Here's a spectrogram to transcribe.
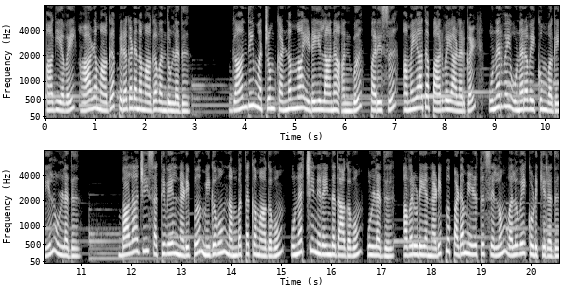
ஆகியவை ஆழமாக பிரகடனமாக வந்துள்ளது. காந்தி மற்றும் கண்ணம்மா இடையிலான அன்பு பரிசு அமையாத பார்வையாளர்கள் உணர்வை உணரவைக்கும் வகையில் உள்ளது. பாலாஜி சத்திவேல் நடிப்பு மிகவும் நம்பத்தக்கமாகவும் உணர்ச்சி நிறைந்ததாகவும் உள்ளது. அவருடைய நடிப்பு படம் இழுத்து செல்லும் வலுவை கொடுக்கிறது.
